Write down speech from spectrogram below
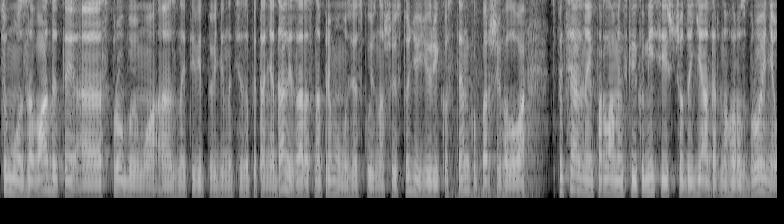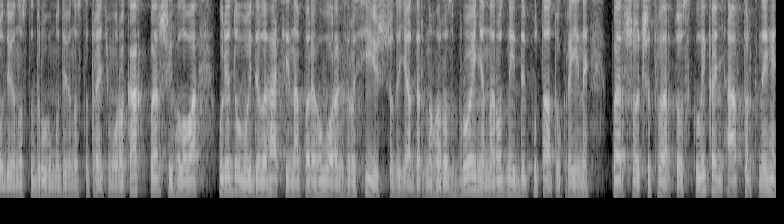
цьому завадити? Спробуємо знайти відповіді на ці запитання далі. Зараз на прямому зв'язку з нашою студією Юрій Костенко, перший голова спеціальної парламентської комісії щодо ядерного роззброєння у 92-93 роках. Перший голова урядової делегації на переговорах з Росією щодо ядерного роззброєння, народний депутат України першого четвертого скликань, автор книги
